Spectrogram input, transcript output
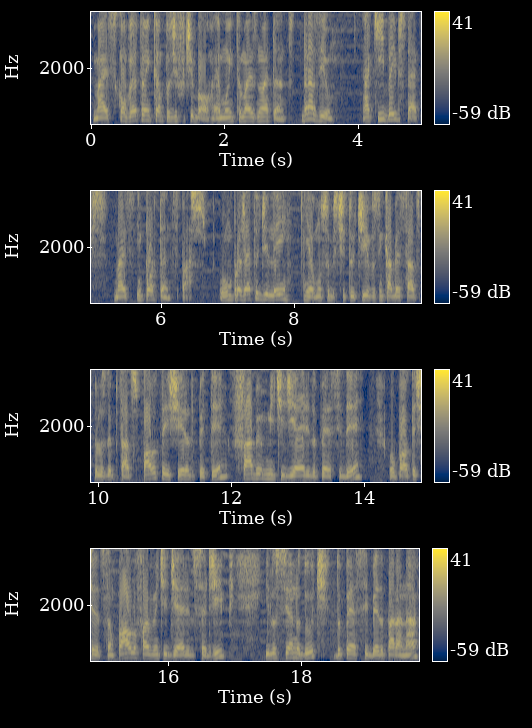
Mas convertam em campos de futebol, é muito, mas não é tanto. Brasil, aqui baby steps, mas importantes passos. Um projeto de lei e alguns substitutivos encabeçados pelos deputados Paulo Teixeira, do PT, Fábio Mitidieri, do PSD, o Paulo Teixeira de São Paulo, Fábio Mitidieri do Sergipe e Luciano Dutti, do PSB do Paraná.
